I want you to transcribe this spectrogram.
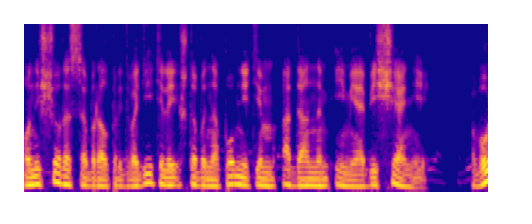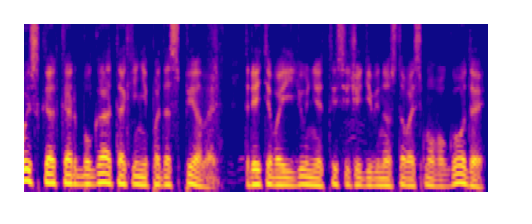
он еще раз собрал предводителей, чтобы напомнить им о данном ими обещании. Войско Карбуга так и не подоспело. 3 июня 1098 года,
